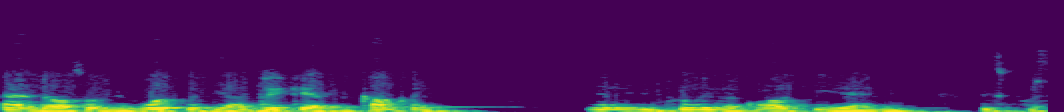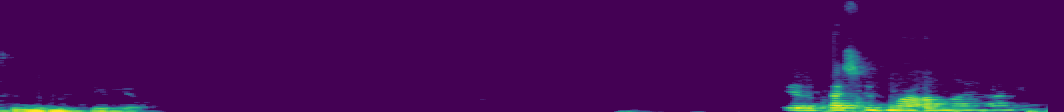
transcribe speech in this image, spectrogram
and also we work with the AgriCare, the company, in improving the quality and dispersing the material. You have a question from our online audience?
